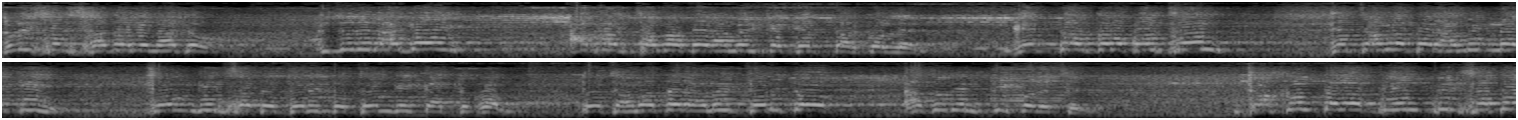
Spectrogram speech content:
পুলিশের সাধারণ নাটক। কিছুদিন আগেই আবার জামাতের আমিরকে গ্রেপ্তার করলেন। গ্রেপ্তার করে বলছেন যে জামাতের আমির নাকি জঙ্গির সাথে জড়িত জঙ্গি কার্যক্রম। তো জামাতের আমির জড়িত এতদিন কি করেছেন? যখন তারা বিএনপির সাথে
